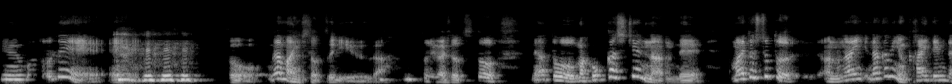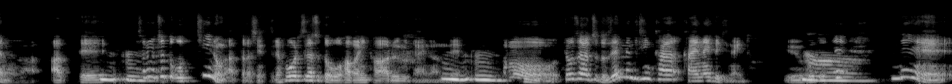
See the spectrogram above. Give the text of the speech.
いうことで、えー そう、が、まあ、一つ理由が。それが一つと、で、あと、まあ、国家試験なんで、毎年ちょっと、あの、内中身の改定みたいなのがあって、うん、それもちょっと大きいのがあったらしいんですね。法律がちょっと大幅に変わるみたいなんで、うん、うん。もう、教材はちょっと全面的に変え変えないといけないということで、で、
